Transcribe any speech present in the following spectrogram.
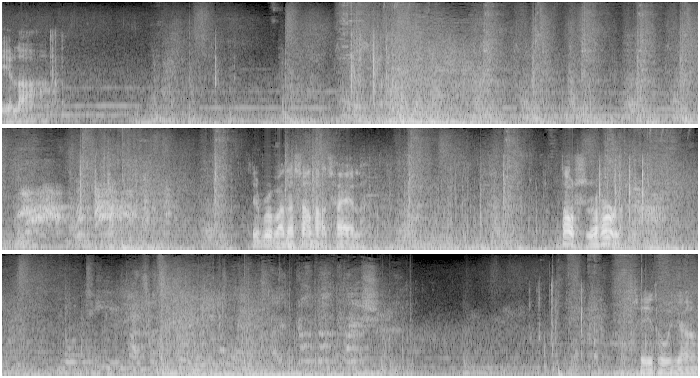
没了。这波把他上塔拆了，到时候了。谁投降？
